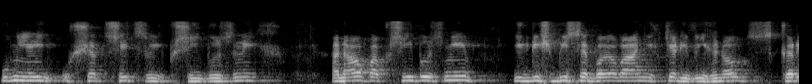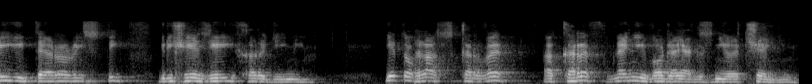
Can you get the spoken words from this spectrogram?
umějí ušetřit svých příbuzných a naopak příbuzní, i když by se bojování chtěli vyhnout, skryjí teroristy, když je z jejich rodiny. Je to hlas krve a krev není voda, jak zní lčení.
